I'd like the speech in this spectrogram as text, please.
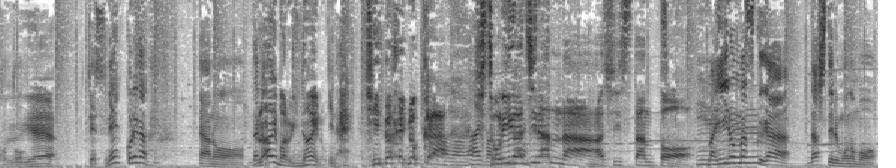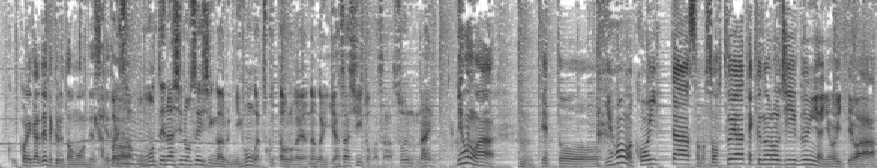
ことですね。これがあのライバルいないの？いないいないのか。あライ一バルいない人勝ちなんだ、アシスタント。まあ、イーロン・マスクが出してるものもこれから出てくると思うんですけど。やっぱりさおもてなしの精神がある日本が作ったものがなんか優しいとかさそういうのない日本は、えっと、日本はこういったそのソフトウェアテクノロジー分野においては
